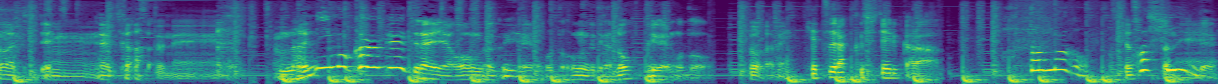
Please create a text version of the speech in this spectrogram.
マジで、うんなんか。ちょっとね。何も考えてないやん音楽以外のこと。音楽っていうかロック以外のこそうだね。欠落してるから。と頭がちょっおかしといんだよ。ね。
